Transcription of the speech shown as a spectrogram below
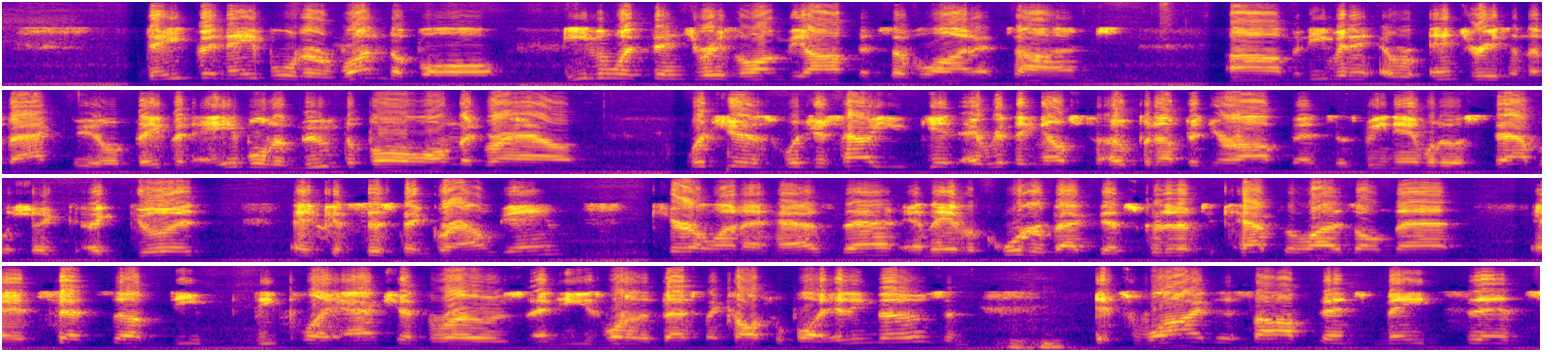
They've been able to run the ball, even with injuries along the offensive line at times, um, and even injuries in the backfield. They've been able to move the ball on the ground, which is which is how you get everything else to open up in your offense, is being able to establish a, a good and consistent ground game. Carolina has that, and they have a quarterback that's good enough to capitalize on that, and it sets up deep deep play action throws, and he's one of the best in college football at hitting those, and mm-hmm. it's why this offense made sense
